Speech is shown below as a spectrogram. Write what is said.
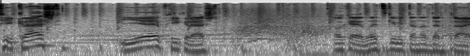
He crashed? Yep, he crashed. Okay, let's give it another try.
